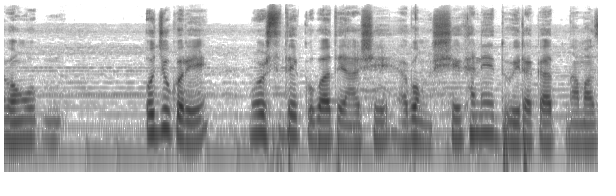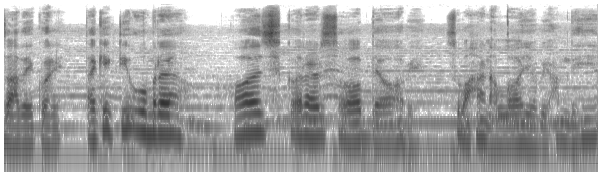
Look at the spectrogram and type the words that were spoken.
এবং অজু করে মসজিদে কুবাতে আসে এবং সেখানে দুই রাকাত নামাজ আদায় করে, তাকে একটি উমরা হজ করার সব দেওয়া হবে। সুবাহান আল্লাহ হামদিহি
